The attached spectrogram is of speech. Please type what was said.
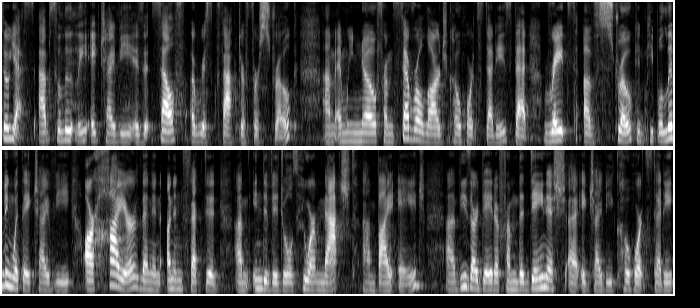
So yes, absolutely, HIV is itself a risk factor for stroke. Um, and we know from several large cohort studies that rates of stroke in people living with HIV are higher than in uninfected um, individuals who are matched um, by age. Uh, these are data from the Danish uh, HIV cohort study,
